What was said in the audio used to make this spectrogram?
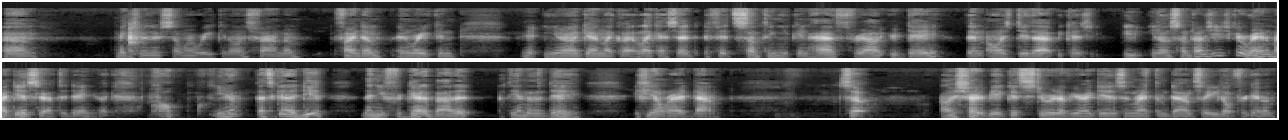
Um, make sure there's somewhere where you can always find them, find them, and where you can, you know, again, like like I said, if it's something you can have throughout your day, then always do that because you you know sometimes you just get random ideas throughout the day, and you're like, oh, you know, that's a good idea. Then you forget about it at the end of the day if you don't write it down. So, always try to be a good steward of your ideas and write them down so you don't forget them.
